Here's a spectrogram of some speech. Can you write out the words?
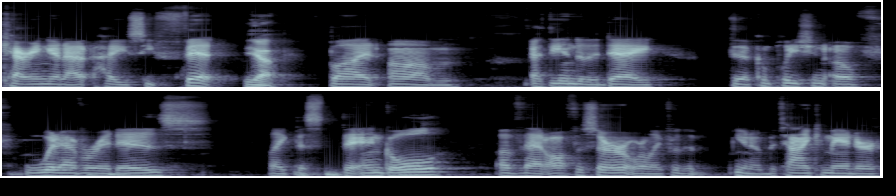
carrying it out how you see fit yeah. but um at the end of the day the completion of whatever it is like this the end goal of that officer or like for the you know battalion commander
